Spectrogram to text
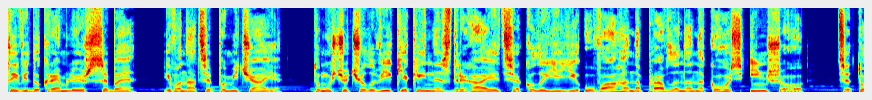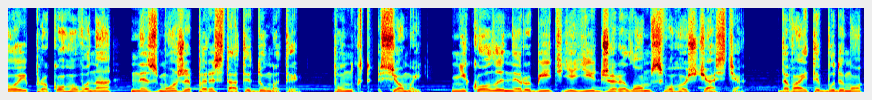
ти відокремлюєш себе, і вона це помічає, тому що чоловік, який не здригається, коли її увага направлена на когось іншого, це той, про кого вона не зможе перестати думати. Пункт сьомий. Ніколи не робіть її джерелом свого щастя. Давайте будемо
